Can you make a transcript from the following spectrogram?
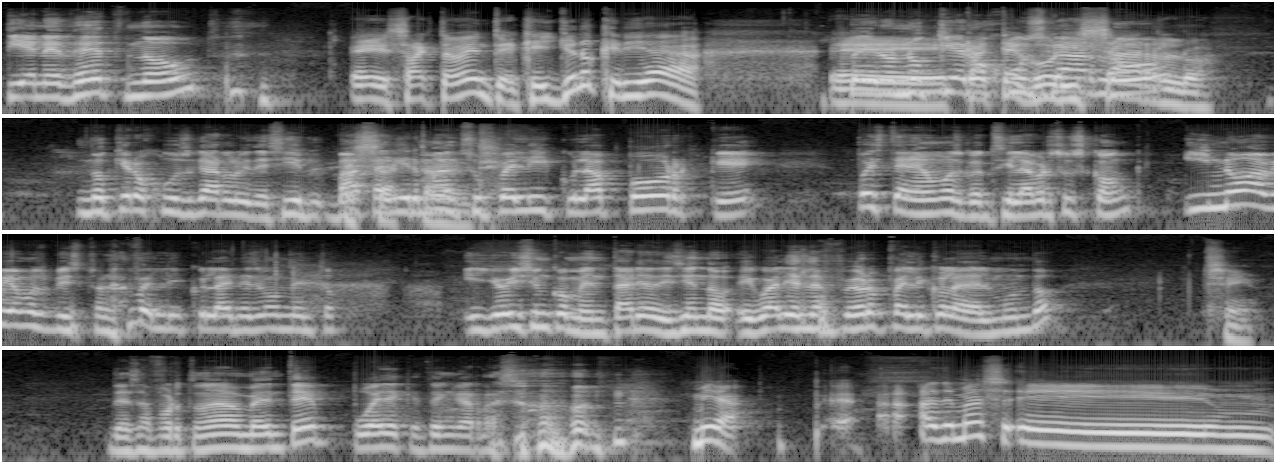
tiene Death Note, Exactamente, que yo no quería... eh, Pero no quiero categorizarlo. no quiero juzgarlo y decir va a salir mal su película porque pues teníamos Godzilla vs Kong y no habíamos visto la película en ese momento. Y yo hice un comentario diciendo, igual es la peor película del mundo. Sí. Desafortunadamente puede que tenga razón. Mira, además, eh,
